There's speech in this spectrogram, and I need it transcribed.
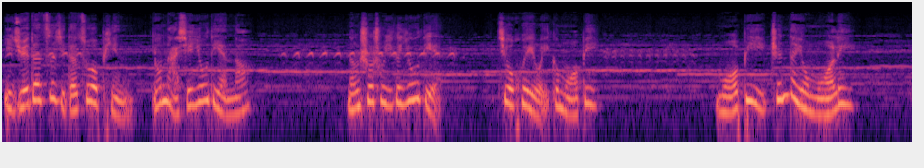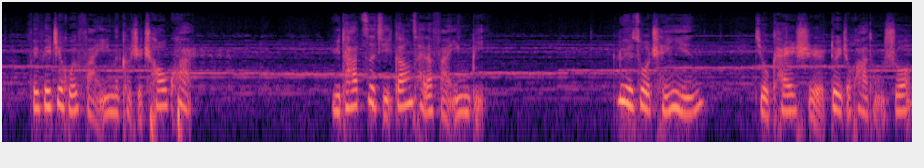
你觉得自己的作品有哪些优点呢？能说出一个优点，就会有一个魔币。魔币真的有魔力？”菲菲这回反应的可是超快，与他自己刚才的反应比，略作沉吟。就开始对着话筒说：“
